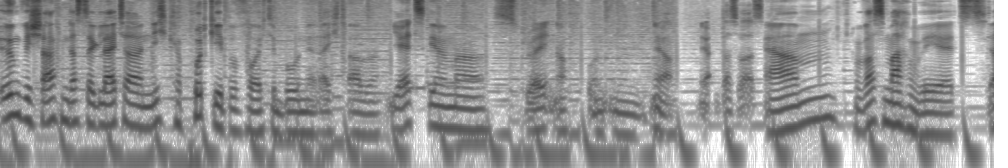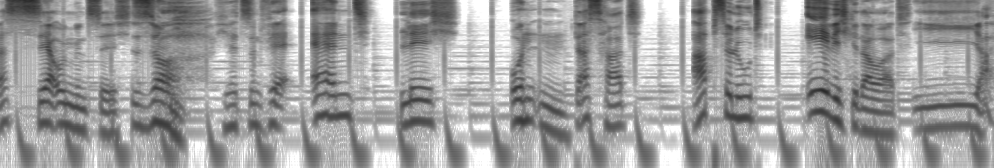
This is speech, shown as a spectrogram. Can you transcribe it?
irgendwie schaffen, dass der Gleiter nicht kaputt geht, bevor ich den Boden erreicht habe. Jetzt gehen wir mal straight nach unten. Ja, ja, das war's. Ähm, was machen wir jetzt? Das ist sehr ungünstig. So, jetzt sind wir endlich unten. Das hat absolut ewig gedauert. Ja,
